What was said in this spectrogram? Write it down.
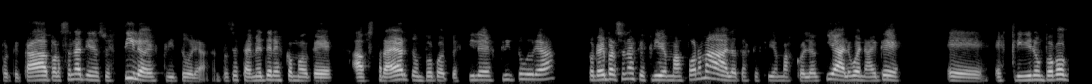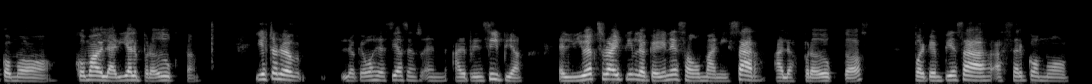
porque cada persona tiene su estilo de escritura. Entonces también tenés como que abstraerte un poco de tu estilo de escritura porque hay personas que escriben más formal, otras que escriben más coloquial. Bueno, hay que eh, escribir un poco como cómo hablaría el producto. Y esto es lo, que vos decías al principio. El UX Writing lo que viene es a humanizar a los productos, porque empieza a hacer como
